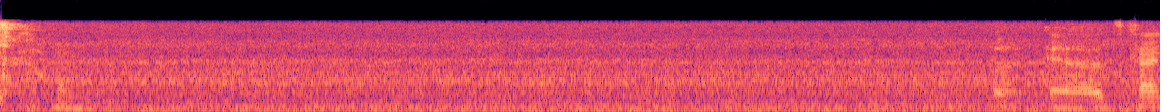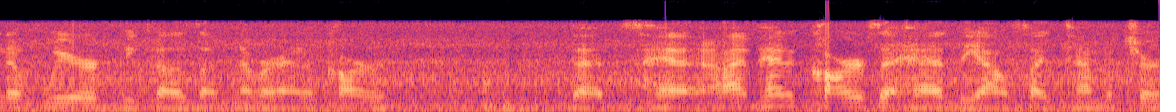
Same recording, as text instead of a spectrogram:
but yeah, it's kind of weird because I've never had a car that's had. I've had cars that had the outside temperature,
